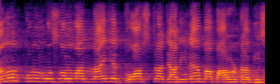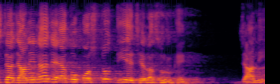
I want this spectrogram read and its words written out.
এমন কোন মুসলমান নাই যে দশটা জানি না বা বারোটা, বিশটা জানি না যে এত কষ্ট দিয়েছে রসুলকে। জানি।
